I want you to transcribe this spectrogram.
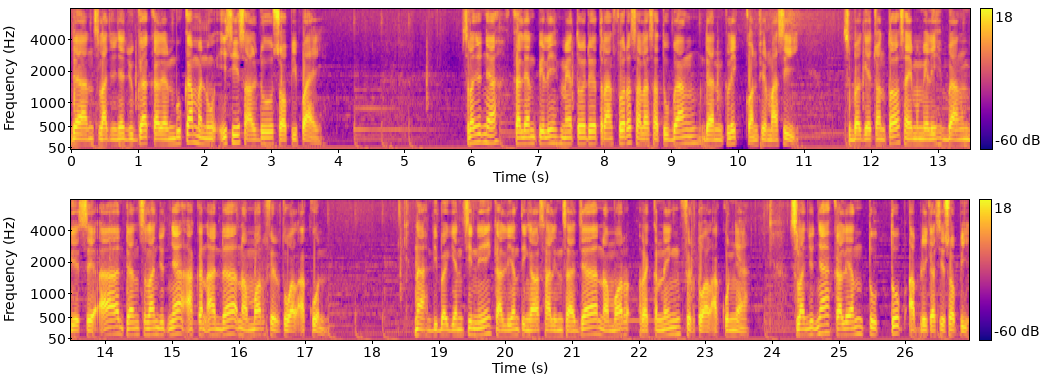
Dan selanjutnya juga kalian buka menu isi saldo Shopify. Selanjutnya kalian pilih metode transfer salah satu bank dan klik konfirmasi sebagai contoh saya memilih bank BCA dan selanjutnya akan ada nomor virtual akun. Nah di bagian sini kalian tinggal salin saja nomor rekening virtual akunnya. Selanjutnya kalian tutup aplikasi Shopee.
